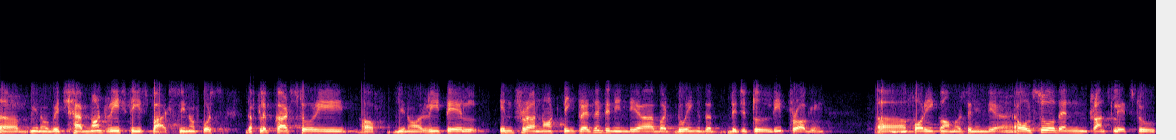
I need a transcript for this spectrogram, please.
um, you know which have not reached these parts. You know, of course, the Flipkart story of you know retail infra not being present in India but doing the digital leapfrogging uh, mm-hmm. for e-commerce in India also then translates to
